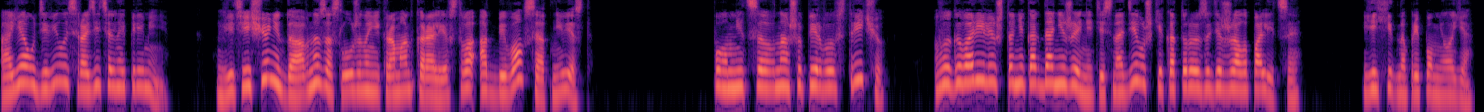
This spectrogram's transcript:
а я удивилась разительной перемене. Ведь еще недавно заслуженный некромант королевства отбивался от невест. «Помнится, в нашу первую встречу вы говорили, что никогда не женитесь на девушке, которую задержала полиция», — ехидно припомнила я.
